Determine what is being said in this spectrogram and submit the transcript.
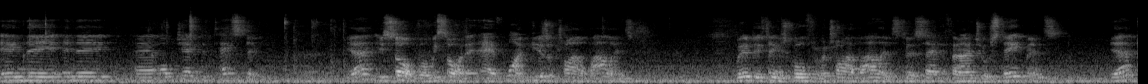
in the, in the uh, objective testing. Yeah, you saw, well, we saw it at F1. Here's a trial balance. Where do things go from a trial balance to a set of financial statements? Yeah,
